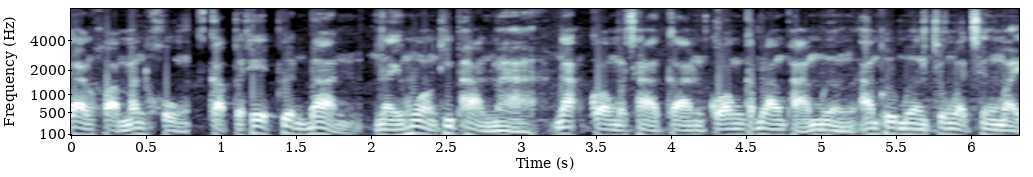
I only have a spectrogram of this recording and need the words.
ด้านความมั่นคง กับประเทศเพื่อนบ้าน ในห่วงที่ผ่านมา ณกองบัญชาการกองกำลังผาเมืองอำเภอเมืองจังหวัดเชียงใหม่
